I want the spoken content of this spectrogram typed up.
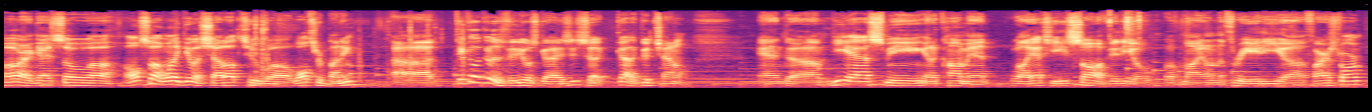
Alright guys, so uh, also I want to give a shout out to uh, Walter Bunning. Uh, take a look at his videos guys, he's uh, got a good channel. And um, he asked me in a comment, well, actually he saw a video of mine on the 380 uh, Firestorm.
